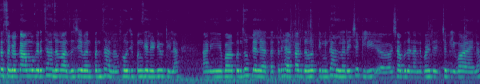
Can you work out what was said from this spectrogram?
तर सगळं काम वगैरे झालं माझं जेवण पण झालं. फौजी पण गेले ड्युटीला आणि बाळ पण झोपलेले आता. तर ह्या कागदावरती मी घालणार आहे चकली अं, बटाटे चकली वाळायला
